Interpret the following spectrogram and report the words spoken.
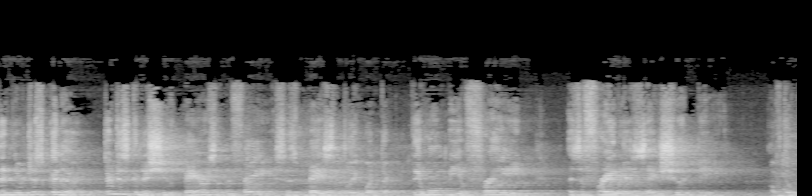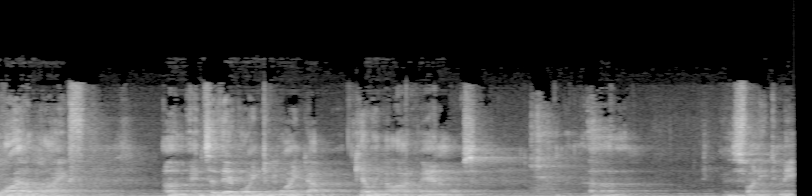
then they're just gonna they're just gonna shoot bears in the face. Is basically what they won't be afraid as afraid as they should be of the wildlife, um, and so they're going to wind up killing a lot of animals. Um, it's funny to me.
